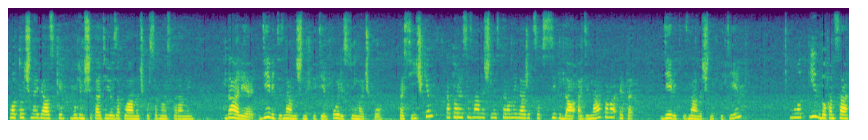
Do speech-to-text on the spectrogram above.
платочной вязки. Будем считать ее за планочку с одной стороны. Далее 9 изнаночных петель по рисунку косички, которые с изнаночной стороны вяжутся всегда одинаково. Это 9 изнаночных петель. Вот, и до конца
